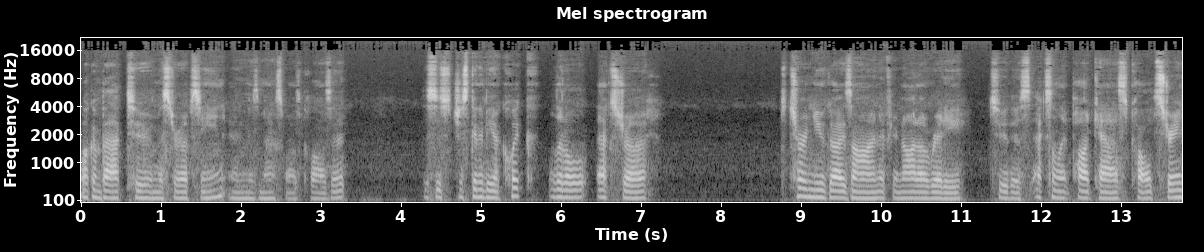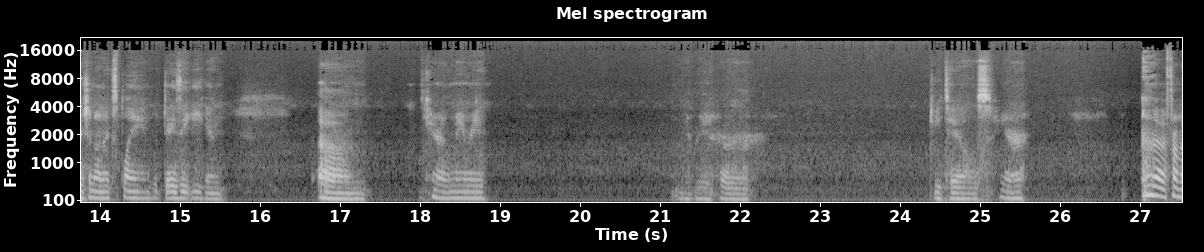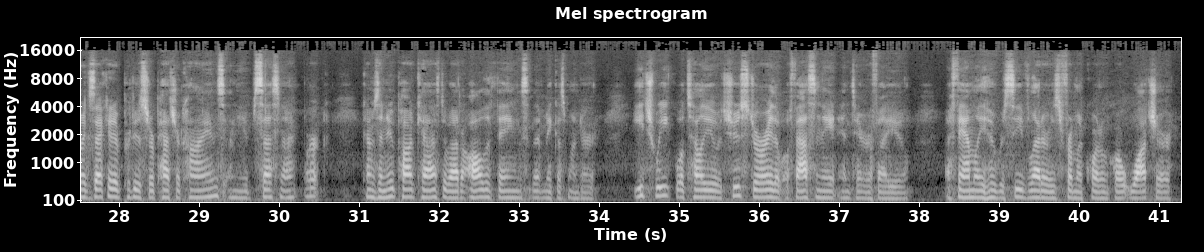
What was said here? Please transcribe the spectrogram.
Welcome back to Mr. Epstein and Ms. Maxwell's closet. This is just going to be a quick little extra to turn you guys on, if you're not already, to this excellent podcast called Strange and Unexplained with Daisy Eagan. Um, here, let me read. Let me read her details here. From executive producer Patrick Hinds and the Obsessed Network comes a new podcast about all the things that make us wonder. Each week, we'll tell you a true story that will fascinate and terrify you. A family who received letters from a quote unquote watcher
